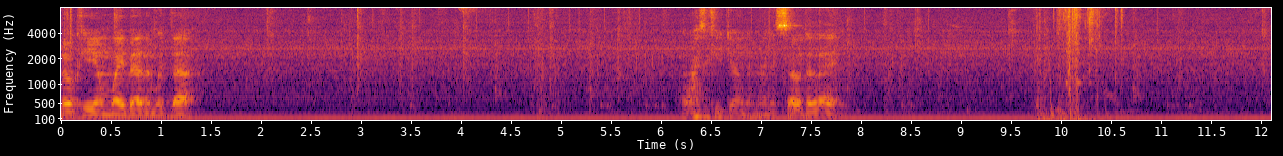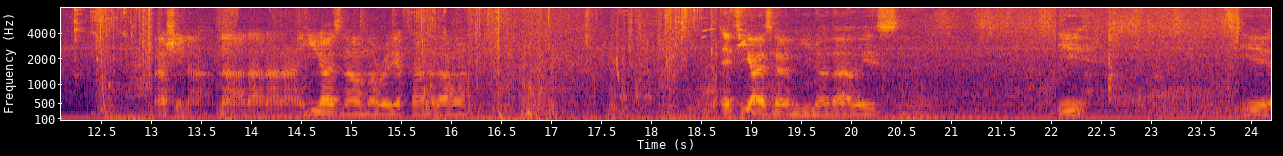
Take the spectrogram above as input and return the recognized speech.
Low key, I'm way better than with that. Why does it keep doing it, man? It's so delayed. Actually, nah. Nah, nah, nah, nah. You guys know I'm not really a fan of that one. If you guys know me, you know that at least. Yeah. Yeah,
